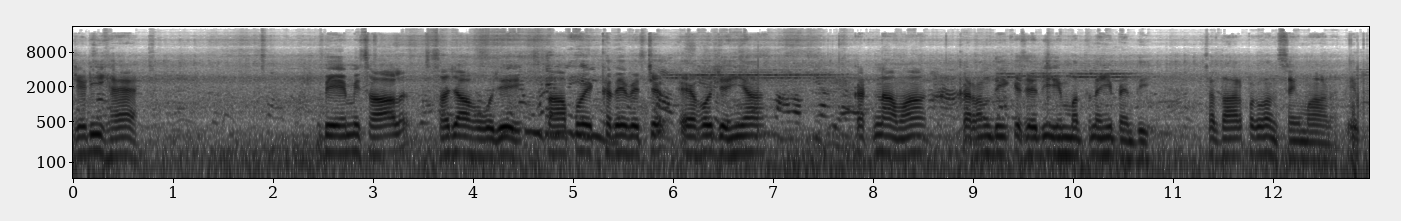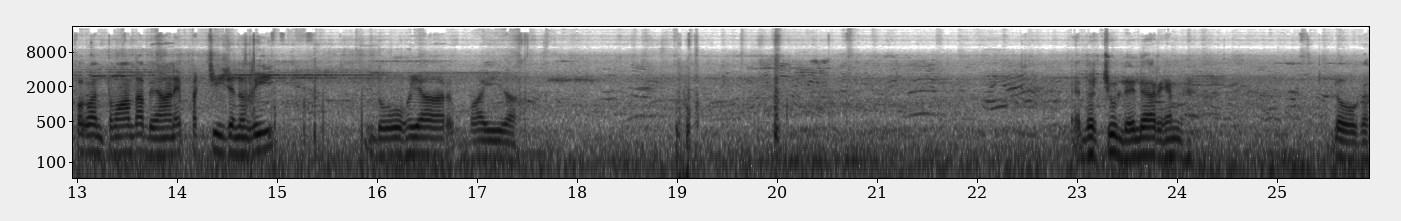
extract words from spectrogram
ਜਿਹੜੀ ਹੈ ਬੇਮਿਸਾਲ ਸਜ਼ਾ ਹੋ ਜੇ, ਤਾਂ ਭਵਿੱਖ ਦੇ ਵਿੱਚ ਇਹੋ ਜਿਹੀਆਂ ਘਟਨਾਵਾਂ ਕਰਨ ਦੀ ਕਿਸੇ ਦੀ ਹਿੰਮਤ ਨਹੀਂ ਪੈਂਦੀ। ਸਰਦਾਰ ਭਗਵੰਤ ਸਿੰਘ ਮਾਨ, ਇਹ ਭਗਵੰਤ ਮਾਨ ਦਾ ਬਿਆਨ ਹੈ 25 ਜਨਵਰੀ 2022 ਦਾ। ਇਧਰ ਝੂਲੇ ਲਿਆ ਰਹੇ ਮੈਂ ਲੋਕ।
